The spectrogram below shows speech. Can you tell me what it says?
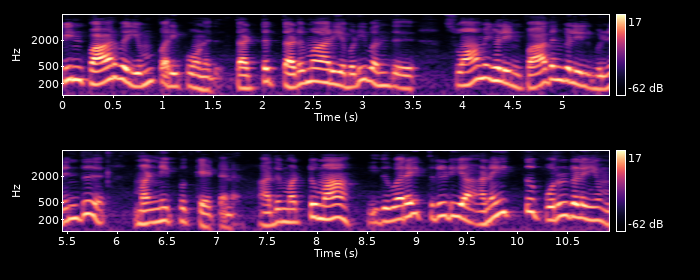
பின் பார்வையும் பறிப்போனது தட்டு தடுமாறியபடி வந்து சுவாமிகளின் பாதங்களில் விழுந்து மன்னிப்பு கேட்டனர். அது மட்டுமா? இதுவரை திருடிய அனைத்து பொருள்களையும்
